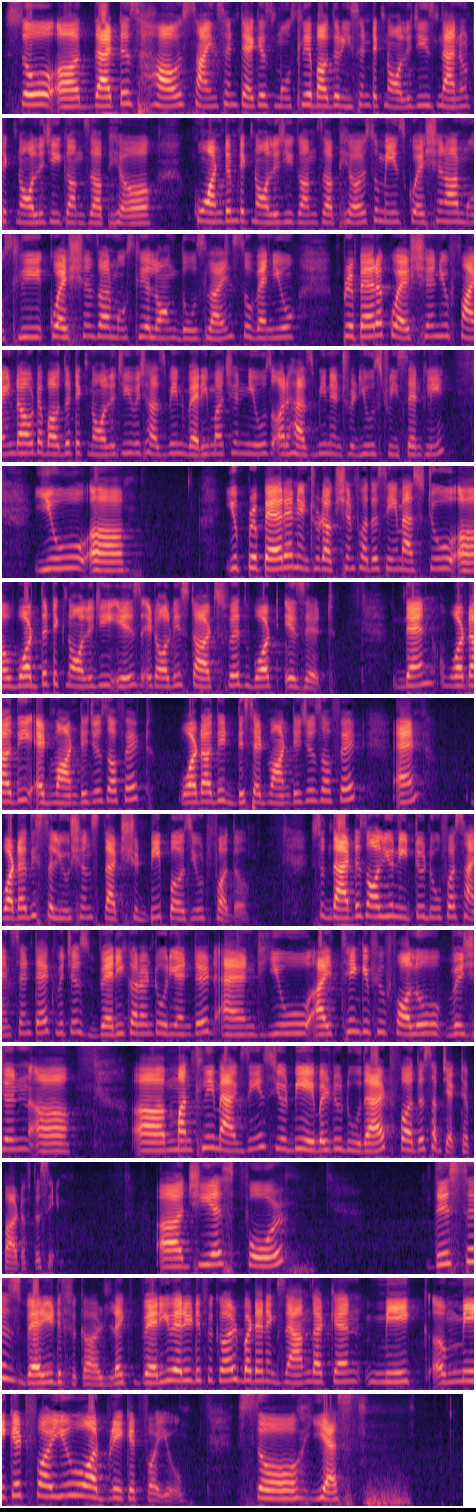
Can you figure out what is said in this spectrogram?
So uh, that is how science and tech is mostly about the recent technologies. Nanotechnology comes up here. Quantum technology comes up here. So main question are mostly questions are mostly along those lines. So when you prepare a question, you find out about the technology which has been very much in news or has been introduced recently. You uh, you prepare an introduction for the same as to uh, what the technology is. It always starts with what is it. Then what are the advantages of it? what are the disadvantages of it, and what are the solutions that should be pursued further. So that is all you need to do for science and tech, which is very current oriented. And you, I think if you follow Vision uh, uh, monthly magazines, you'd be able to do that for the subjective part of the same. Uh, GS4, this is very difficult, like very, very difficult, but an exam that can make, uh, make it for you or break it for you. So yes.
